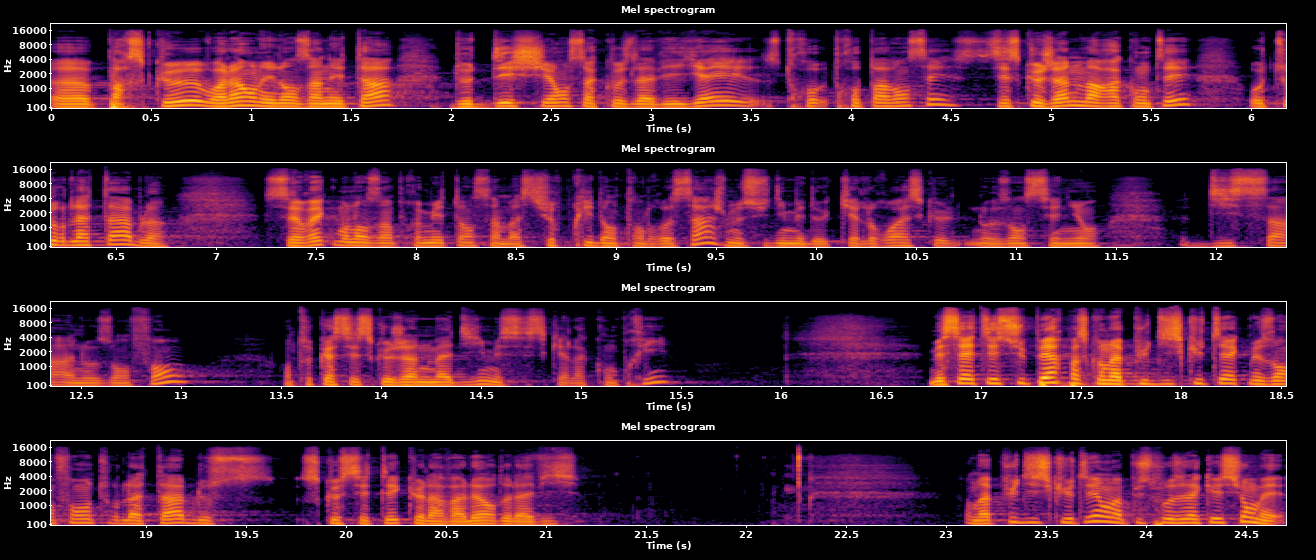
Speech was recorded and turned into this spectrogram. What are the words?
euh, parce que voilà, on est dans un état de déchéance à cause de la vieillesse trop, trop avancé. C'est ce que Jeanne m'a raconté autour de la table. C'est vrai que moi, dans un premier temps, ça m'a surpris d'entendre ça. Je me suis dit, mais de quel droit est-ce que nos enseignants disent ça à nos enfants? En tout cas, c'est ce que Jeanne m'a dit, mais c'est ce qu'elle a compris. Mais ça a été super parce qu'on a pu discuter avec mes enfants autour de la table de ce que c'était que la valeur de la vie. On a pu discuter, on a pu se poser la question, mais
